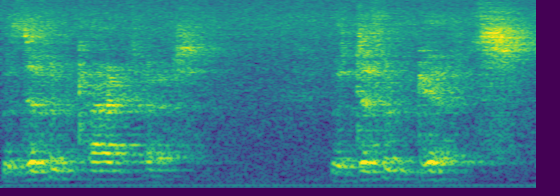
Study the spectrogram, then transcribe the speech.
with with different gifts,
